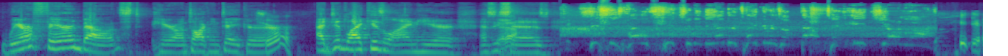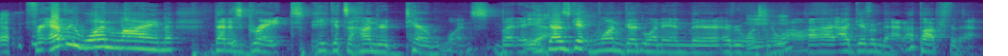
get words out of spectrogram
we are fair and balanced here on Talking Taker. Sure. I did like his line here as he Yeah. says, yeah. for every one line that is great, he gets a hundred terrible ones. But Yeah. he does get one good one in there every once Mm-hmm. in a while. I, I give him that. I popped for that.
